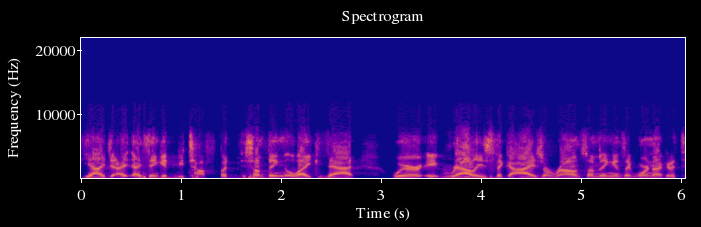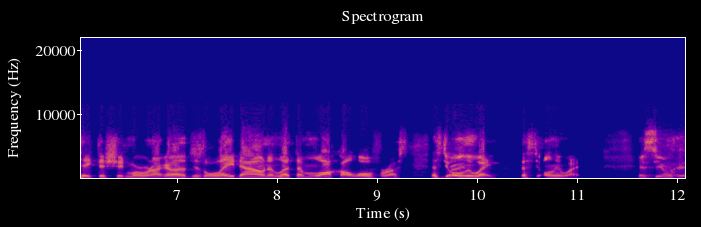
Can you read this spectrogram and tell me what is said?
yeah, I, I think it'd be tough, but something like that where it rallies the guys around something and it's like we're not going to take this shit more. We're not going to just lay down and let them walk all over us. That's the right. only way. That's the only way. It's the only.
